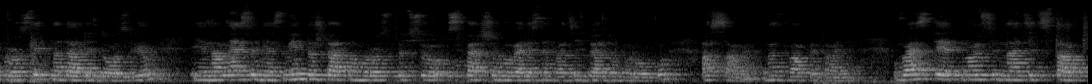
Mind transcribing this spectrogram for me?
просить надати дозвіл е, на внесення змін до штатного розпису з 1 вересня 2025 року, а саме у нас два питання. Ввести 0,17 ставки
